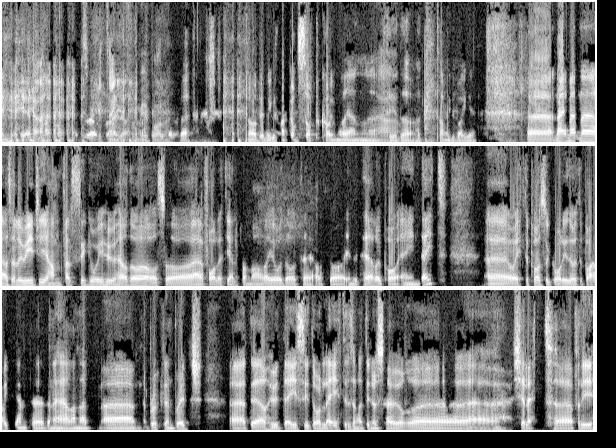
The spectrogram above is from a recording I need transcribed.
inn. annet. Skal ikke tenke for mye på det. Nå begynner jeg å snakke om soppkonger igjen. Ja. Ja. Tid å ta meg tilbake. Uh, nei, men uh, altså Luigi han forelsker seg jo i hun her, da, og så får får litt hjelp av Mario da, til å invitere henne på en date. Eh, og etterpå så går de da tilbake igjen til denne her eh, Brooklyn Bridge. eh, der hun Daisy da leter etter sånne dinosaurskjelett. Fordi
